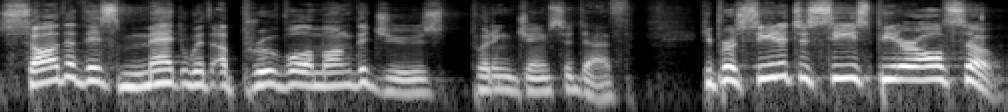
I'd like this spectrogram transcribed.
saw that this met with approval among the Jews, putting James to death, he proceeded to seize Peter also.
